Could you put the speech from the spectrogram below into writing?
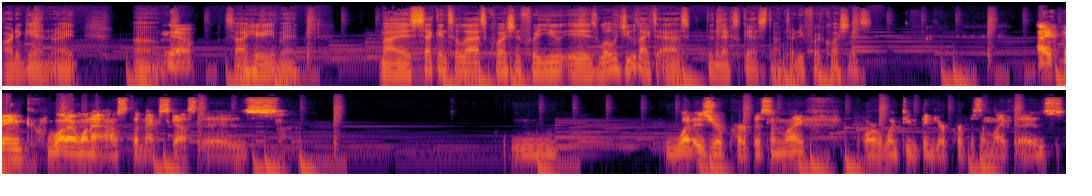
hard again, right? Um, yeah. So I hear you, man. My second to last question for you is what would you like to ask the next guest on 34 questions? I think what I want to ask the next guest is what is your purpose in life or what do you think your purpose in life is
